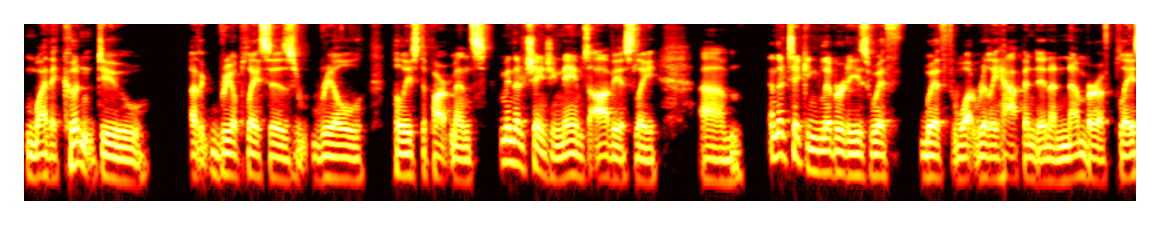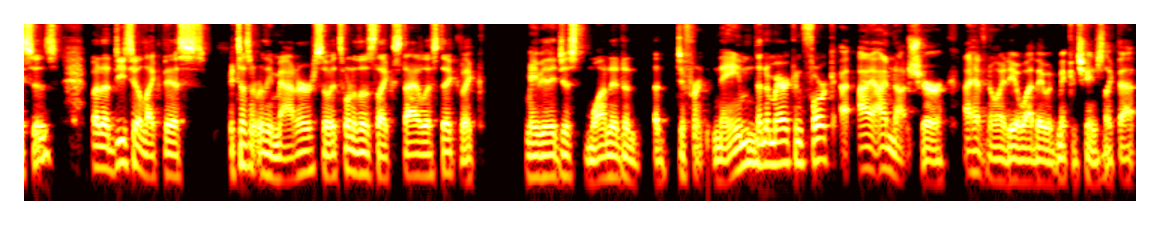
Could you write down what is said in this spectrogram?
why they couldn't do uh, real places, real police departments. I mean, they're changing names, obviously, um, and they're taking liberties with with what really happened in a number of places. But a detail like this, it doesn't really matter. So it's one of those like stylistic, like maybe they just wanted a, a different name than American Fork. I, I, I'm not sure. I have no idea why they would make a change like that.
